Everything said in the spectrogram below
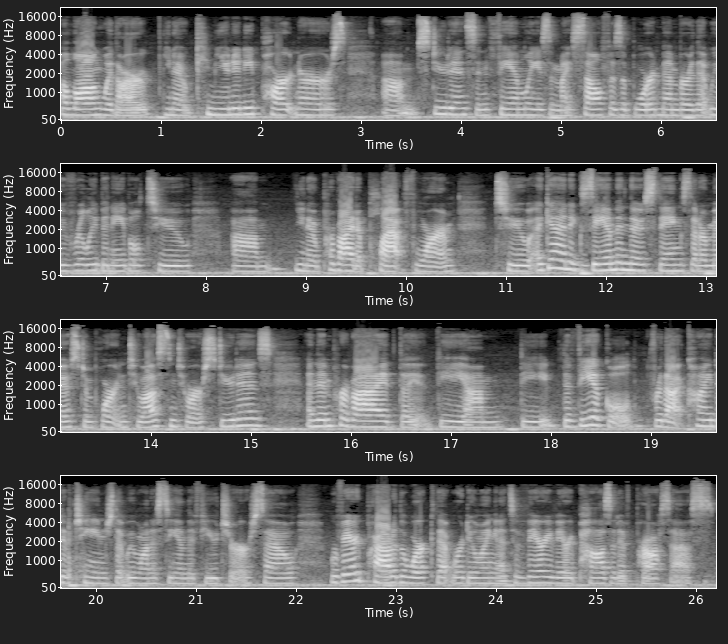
along with our you know community partners, um, students and families, and myself as a board member, that we've really been able to um, you know provide a platform to again examine those things that are most important to us and to our students, and then provide the the um, the the vehicle for that kind of change that we want to see in the future. So we're very proud of the work that we're doing, and it's a very very positive process.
